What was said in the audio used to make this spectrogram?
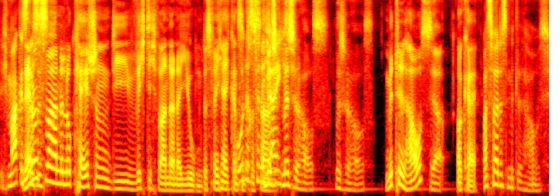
Ich mag es, Nenn dass uns es. mal eine Location, die wichtig war in deiner Jugend. Das finde ich eigentlich ganz Oh, interessant. Mittelhaus. Mittelhaus. Mittelhaus? Ja. Okay. Was war das Mittelhaus?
